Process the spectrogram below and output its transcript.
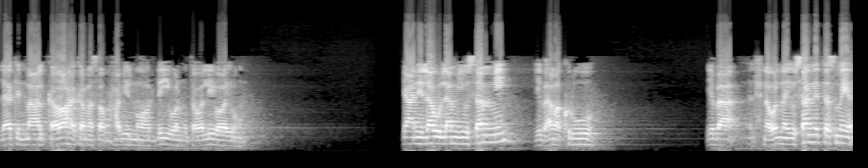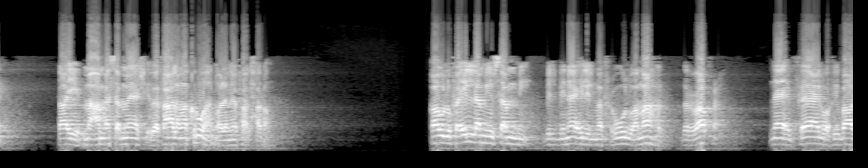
لكن مع الكراهة كما صرح به الموردي والمتولي وغيرهم. يعني لو لم يسمي يبقى مكروه. يبقى إحنا قلنا يسن التسمية. طيب مع ما سماش يبقى فعل مكروها ولم يفعل حرام. قول فإن لم يسمي بالبناء للمفعول ومهر بالرفع نائب فاعل وفي بعض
